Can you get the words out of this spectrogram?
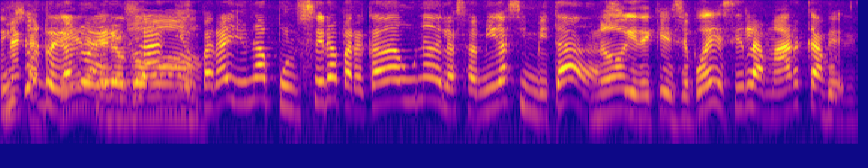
Una Es un regalo de cumpleaños. Pará, y una pulsera para cada una de las amigas invitadas. No, ¿y de qué? ¿Se puede decir la marca? De-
